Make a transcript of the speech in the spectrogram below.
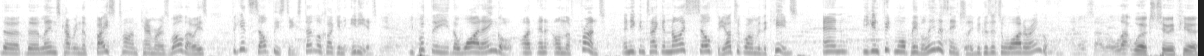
the, the lens covering the FaceTime camera as well, though, is forget selfie sticks. Don't look like an idiot. You put the, the wide angle on, and, on the front, and you can take a nice selfie. I took one with the kids, and you can fit more people in essentially because it's a wider angle. And also, well, that works too. If you,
